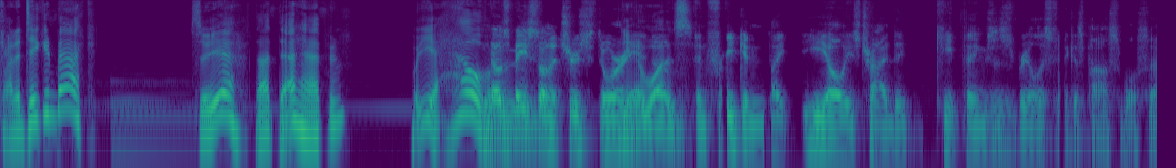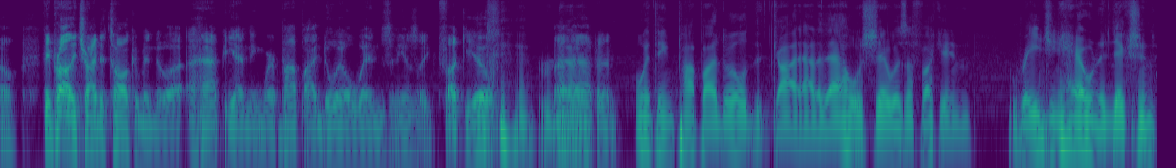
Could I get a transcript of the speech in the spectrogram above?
kind of taken back. So yeah, that that happened. But yeah, hell of a No, it was movie. based on a true story. Yeah, it and, um, was. and freaking like he always tried to keep things as realistic as possible. So they probably tried to talk him into a, a happy ending where Popeye Doyle wins, and he was like, "Fuck you, not No. happening." Only thing Popeye Doyle got out of that whole shit was a fucking raging heroin addiction.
